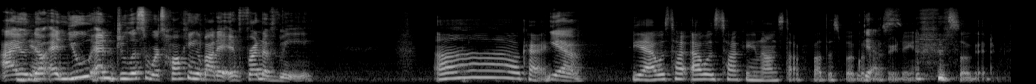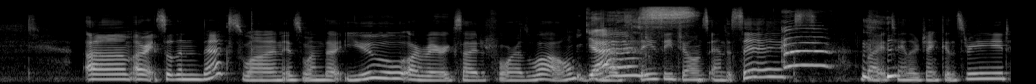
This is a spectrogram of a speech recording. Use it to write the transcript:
I yeah. know, and you yeah. and Julissa were talking about it in front of me. Oh, okay. Yeah. Yeah, I was ta- I was talking nonstop about this book when yes. I was reading it. It's so good. Um, all right, so the next one is one that you are very excited for as well. Yes, Daisy Jones and the Six by Taylor Jenkins Reid.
